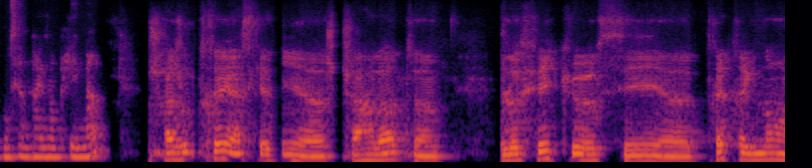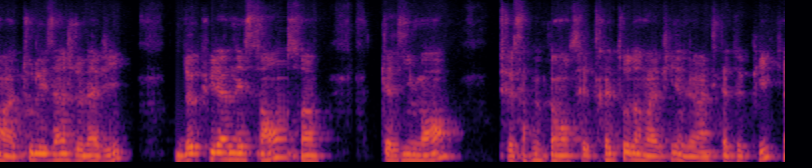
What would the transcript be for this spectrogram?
concerne par exemple les mains. Je rajouterais à ce qu'a dit Charlotte le fait que c'est très prégnant à tous les âges de la vie, depuis la naissance quasiment, parce que ça peut commencer très tôt dans la vie, la atopique,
